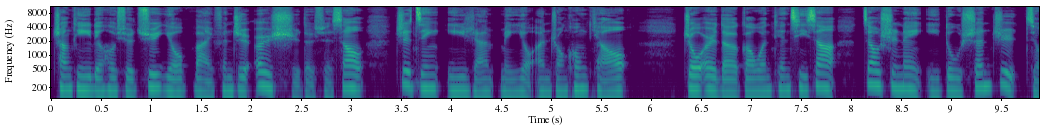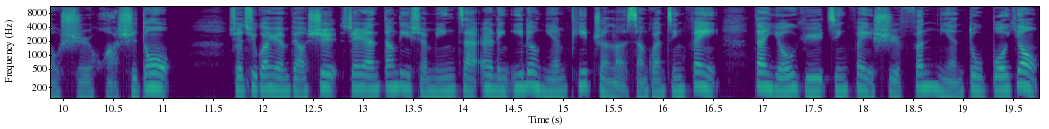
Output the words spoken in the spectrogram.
长堤联合学区有百分之二十的学校至今依然没有安装空调。周二的高温天气下，教室内一度升至九十华氏度。学区官员表示，虽然当地选民在二零一六年批准了相关经费，但由于经费是分年度拨用，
